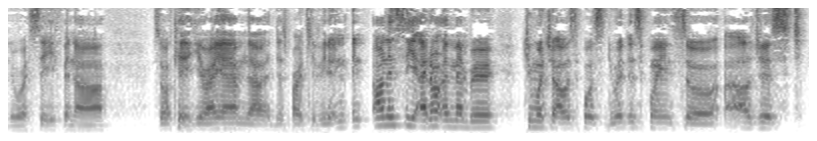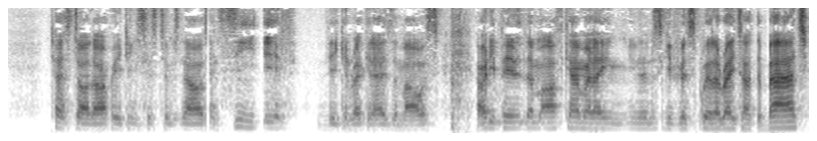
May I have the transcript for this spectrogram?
they were safe and all. So okay, here I am now at this part of the video. And, and, honestly, I don't remember too much I was supposed to do at this point, so I'll just test all the operating systems now and see if they can recognize the mouse. I already played with them off camera, and I you know, just give you a spoiler right off the bat.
